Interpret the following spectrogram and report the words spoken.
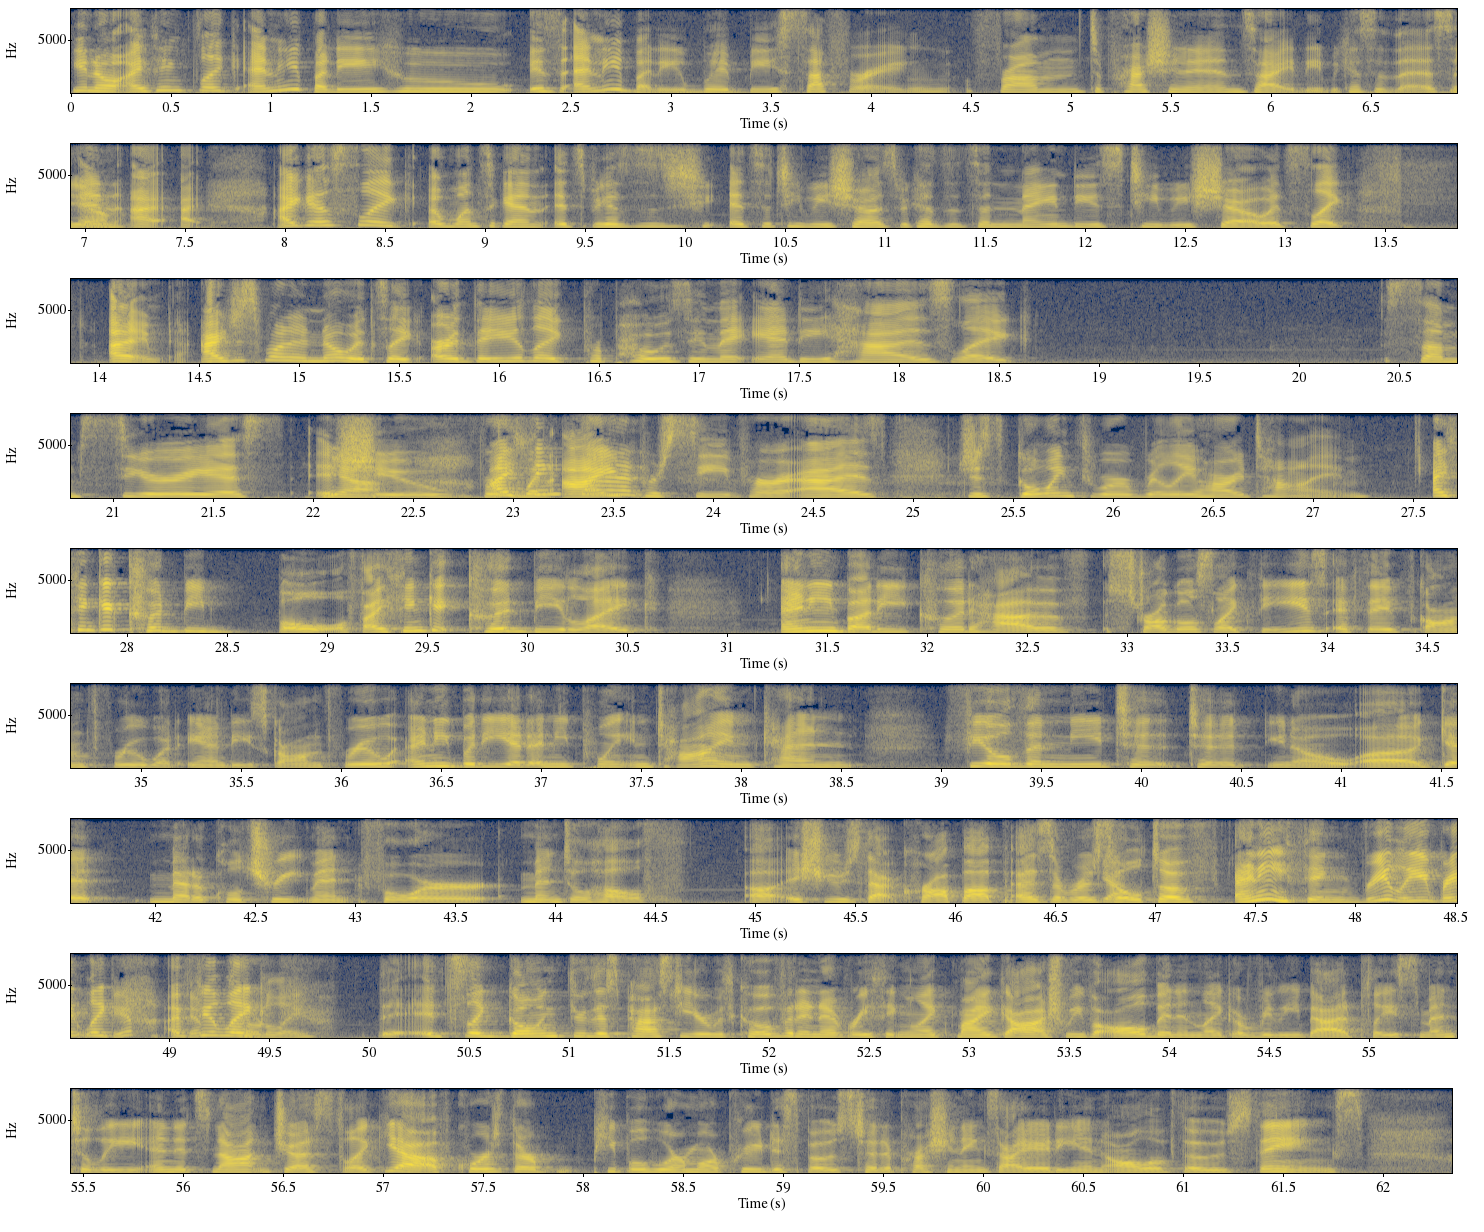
you know, I think like anybody who is anybody would be suffering from depression and anxiety because of this. Yeah. And I, I, I guess like uh, once again, it's because it's a- TV show. It's because it's a '90s TV show. It's like. I I just want to know. It's like, are they like proposing that Andy has like some serious Yeah. issue for I when I perceive her as just going through a really hard time? I think it could be both. I think it could be like anybody could have struggles like these if they've gone through what Andy's gone through. Anybody at any point in time can feel the need to to, you know, uh get medical treatment for mental health uh, issues that crop up as a result of anything, really, right? Like, Yep, I yep, feel like totally. It's like going through this past year with COVID and everything. Like, my gosh, we've all been in like a really bad place mentally. And it's not just like, yeah, of course, there are people who are more predisposed to depression, anxiety, and all of those things.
